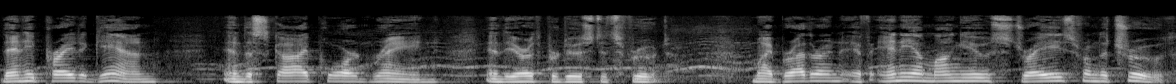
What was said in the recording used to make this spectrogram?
Then he prayed again, and the sky poured rain, and the earth produced its fruit. My brethren, if any among you strays from the truth,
